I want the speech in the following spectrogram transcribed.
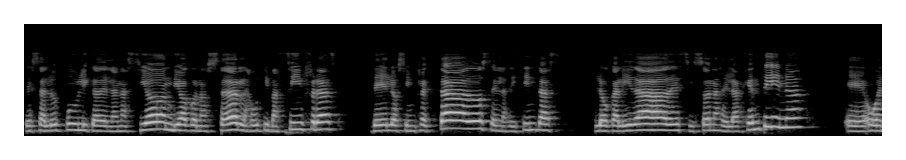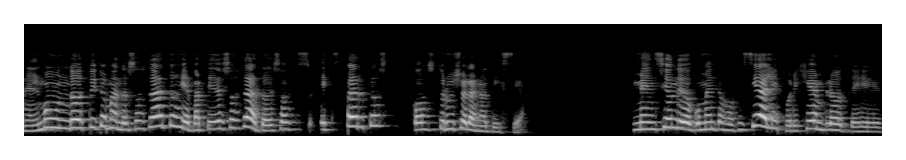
de Salud Pública de la Nación dio a conocer las últimas cifras de los infectados en las distintas localidades y zonas de la Argentina eh, o en el mundo. Estoy tomando esos datos y a partir de esos datos, de esos expertos, construyo la noticia. Mención de documentos oficiales, por ejemplo, te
